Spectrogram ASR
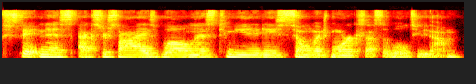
fitness, exercise, wellness communities so much more accessible to them.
